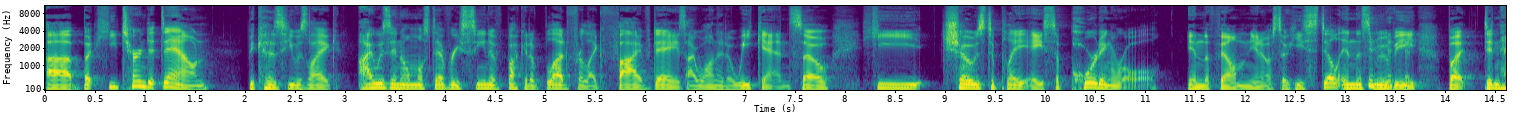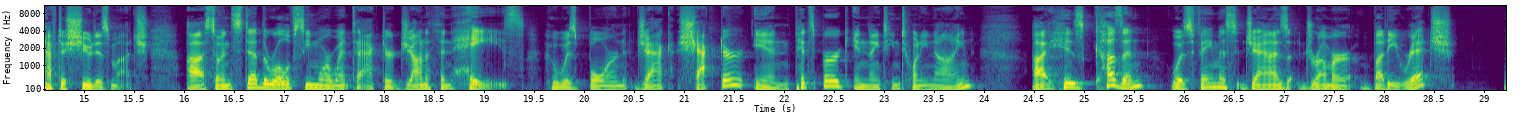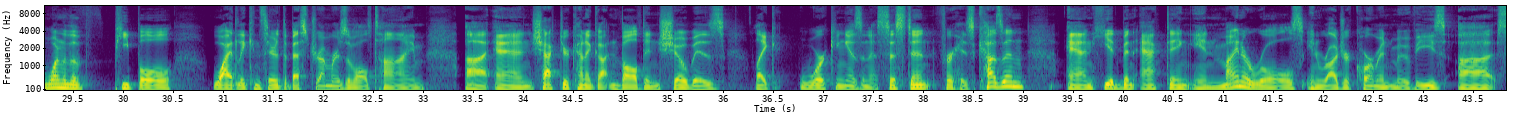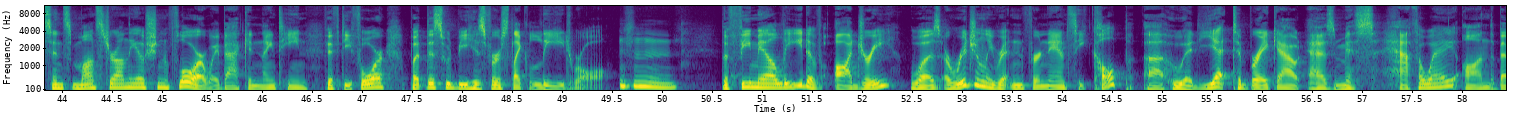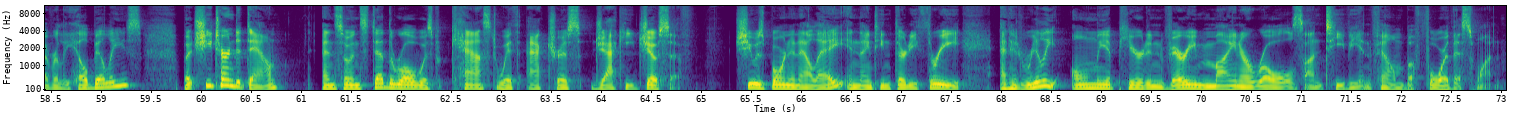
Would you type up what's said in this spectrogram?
uh, but he turned it down because he was like, I was in almost every scene of Bucket of Blood for like five days. I wanted a weekend. So he chose to play a supporting role in the film, you know, so he's still in this movie, but didn't have to shoot as much. Uh, so instead, the role of Seymour went to actor Jonathan Haze, who was born Jack Schachter in Pittsburgh in 1929. Uh, his cousin was famous jazz drummer Buddy Rich, one of the people widely considered the best drummers of all time. Uh, and Schachter kind of got involved in showbiz, like working as an assistant for his cousin. And he had been acting in minor roles in Roger Corman movies uh, since Monster on the Ocean Floor, way back in 1954. But this would be his first like lead role. Mm-hmm. The female lead of Audrey was originally written for Nancy Kulp, uh, who had yet to break out as Miss Hathaway on the Beverly Hillbillies, but she turned it down, and so instead the role was cast with actress Jackie Joseph. She was born in LA in 1933 and had really only appeared in very minor roles on TV and film before this one.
